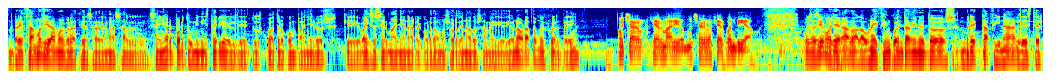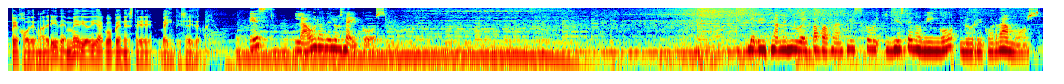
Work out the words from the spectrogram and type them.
Rezamos y damos gracias además al Señor por tu ministerio y el de tus cuatro compañeros que vais a ser mañana, recordamos, ordenados a mediodía. Un abrazo muy fuerte. ¿eh? Muchas gracias, Mario. Muchas gracias. Buen día. Pues así hemos llegado a la 1 y 50 minutos, recta final de este espejo de Madrid, en mediodía Copen este 26 de mayo. Es la hora de los laicos. Lo dice a menudo el Papa Francisco y este domingo lo recordamos.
